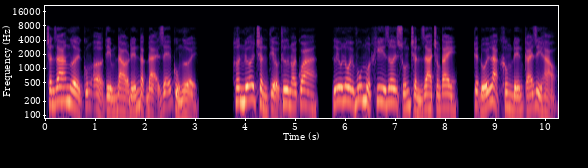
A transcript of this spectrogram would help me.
Trần Gia người cũng ở tìm đào đến đặc đại dễ củ người. Hơn nữa Trần Tiểu Thư nói qua, lưu lôi vũ một khi rơi xuống Trần Gia trong tay, tuyệt đối là không đến cái gì hảo.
